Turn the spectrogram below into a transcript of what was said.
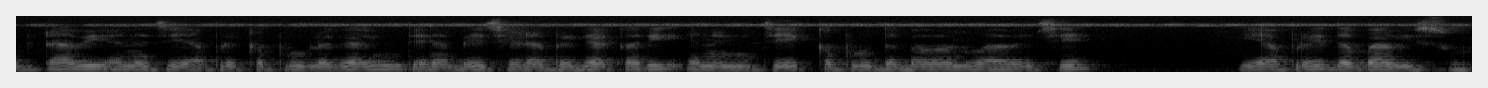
ઉલટાવી અને જે આપણે કપડું લગાવ્યું તેના બે છેડા ભેગા કરી અને નીચે એક કપડું દબાવવાનું આવે છે એ આપણે દબાવીશું.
